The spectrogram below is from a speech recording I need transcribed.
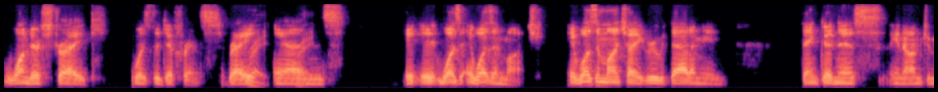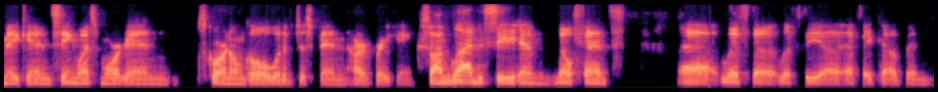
wonder strike was the difference, right? Right, right. and It, it was it wasn't much. It wasn't much. I agree with that. I mean, thank goodness, you know, I'm Jamaican. Seeing Wes Morgan score an own goal would have just been heartbreaking. So I'm glad to see him. No offense, uh, lift the lift the uh, FA Cup and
